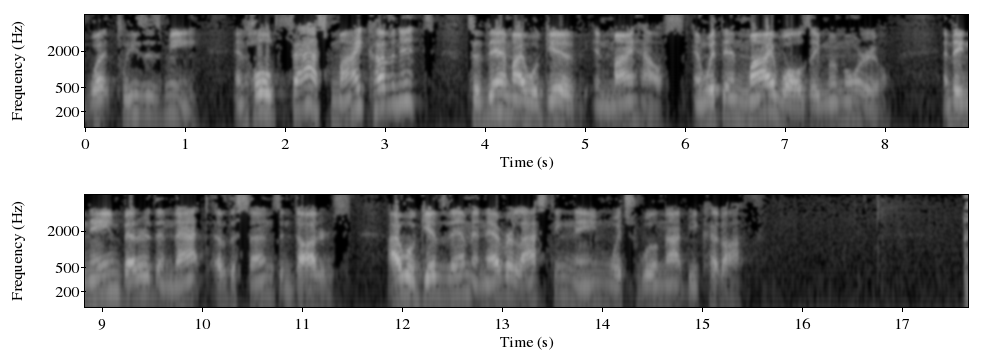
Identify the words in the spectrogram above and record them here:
what pleases me, and hold fast my covenant, to them I will give in my house, and within my walls a memorial, and a name better than that of the sons and daughters. I will give them an everlasting name which will not be cut off.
